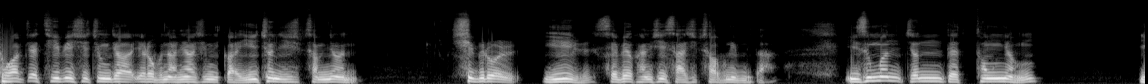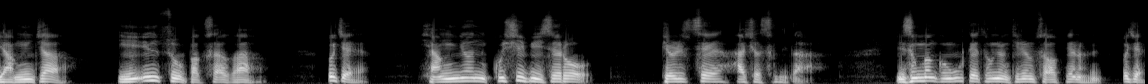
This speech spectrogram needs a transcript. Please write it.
조갑제 TV 시청자 여러분 안녕하십니까? 2023년 11월 2일 새벽 1시 44분입니다. 이승만 전 대통령 양자 이인수 박사가 어제 향년 92세로 별세하셨습니다. 이승만 건국 대통령 기념사업회는 어제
